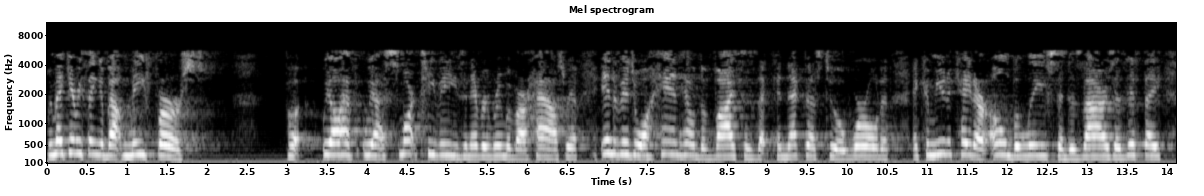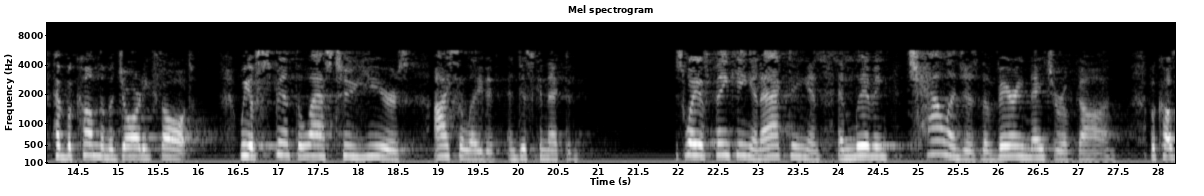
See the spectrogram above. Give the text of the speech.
We make everything about me first. But we all have, we have smart TVs in every room of our house. We have individual handheld devices that connect us to a world and, and communicate our own beliefs and desires as if they have become the majority thought. We have spent the last two years isolated and disconnected. This way of thinking and acting and, and living challenges the very nature of God. Because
